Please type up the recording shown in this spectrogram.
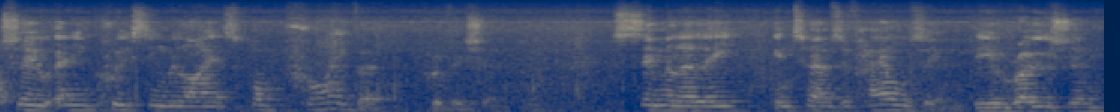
to an increasing reliance upon private provision. Similarly, in terms of housing, the erosion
